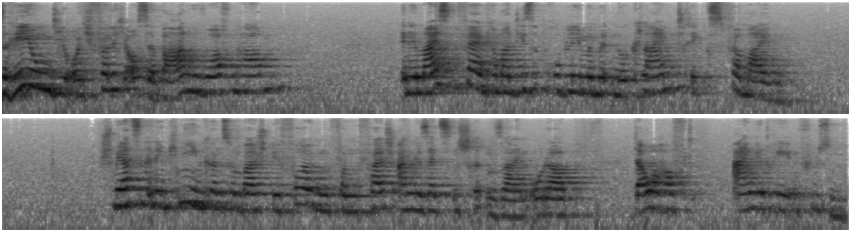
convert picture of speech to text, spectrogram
Drehungen, die euch völlig aus der Bahn geworfen haben? In den meisten Fällen kann man diese Probleme mit nur kleinen Tricks vermeiden. Schmerzen in den Knien können zum Beispiel Folgen von falsch angesetzten Schritten sein oder dauerhaft eingedrehten Füßen.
